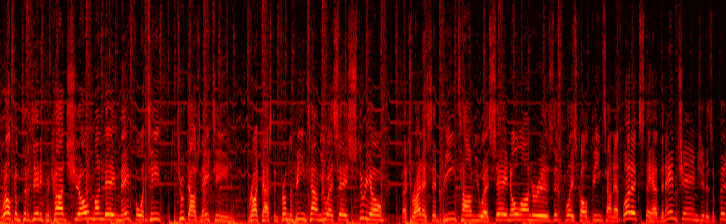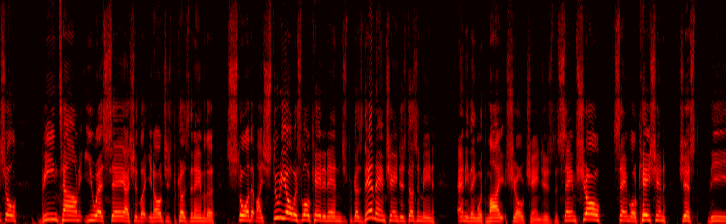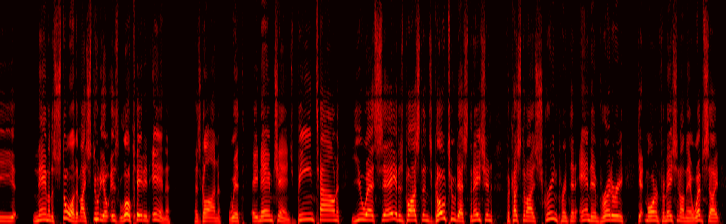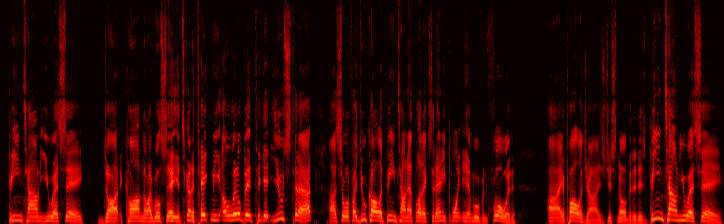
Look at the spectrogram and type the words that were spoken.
Welcome to the Danny Picard Show, Monday, May 14th, 2018. Broadcasting from the Beantown USA studio. That's right, I said Beantown USA. No longer is this place called Beantown Athletics. They had the name change, it is official. Beantown USA. I should let you know just because the name of the store that my studio is located in, just because their name changes, doesn't mean anything with my show changes. The same show, same location, just the name of the store that my studio is located in has gone with a name change. Beantown USA. It is Boston's go to destination for customized screen printing and embroidery. Get more information on their website, beantownusa.com. Though I will say it's going to take me a little bit to get used to that. Uh, so if I do call it Beantown Athletics at any point here moving forward, I apologize. Just know that it is beantownusa.com.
